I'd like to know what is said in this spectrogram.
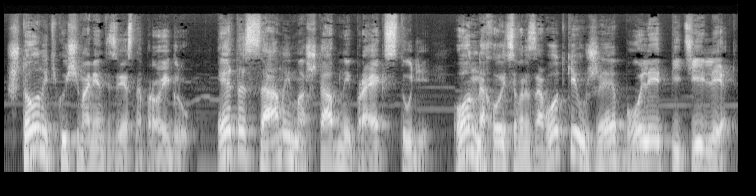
Что на текущий момент известно про игру? Это самый масштабный проект студии. Он находится в разработке уже более пяти лет.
